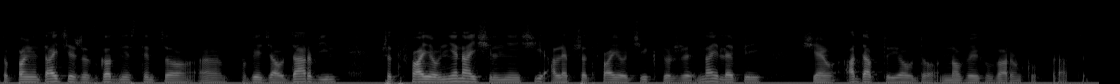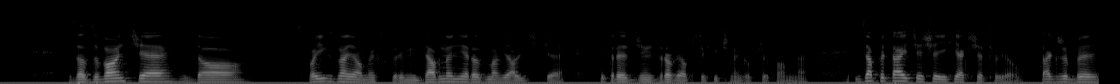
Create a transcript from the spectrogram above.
to pamiętajcie, że zgodnie z tym, co y, powiedział Darwin, przetrwają nie najsilniejsi, ale przetrwają ci, którzy najlepiej się adaptują do nowych warunków pracy. Zadzwońcie do swoich znajomych, z którymi dawno nie rozmawialiście. Jutro jest Dzień Zdrowia Psychicznego, przypomnę. I zapytajcie się ich, jak się czują, tak żeby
